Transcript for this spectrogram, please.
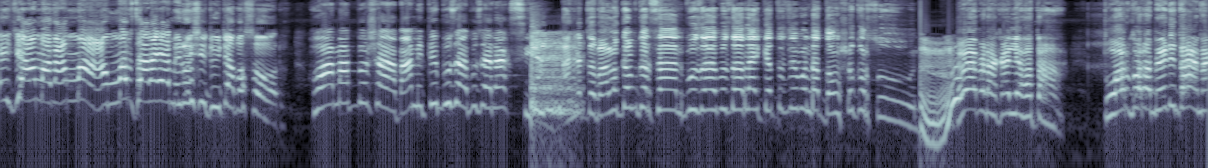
এই যে আমার আম্মা আম্মার জারাই আমি রইছি দুইটা বছর। হ্যাঁ মাতবর সাহেব আমি তুই বুঝা বুঝা রাখছি। আপনি তো ভালো কাম করছেন বুঝা বুঝা রাইকে তো জীবনটা ধ্বংস করছুন। এ বেটা কাইলে হতা। তোর ঘরে বেড়ি থাকে না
